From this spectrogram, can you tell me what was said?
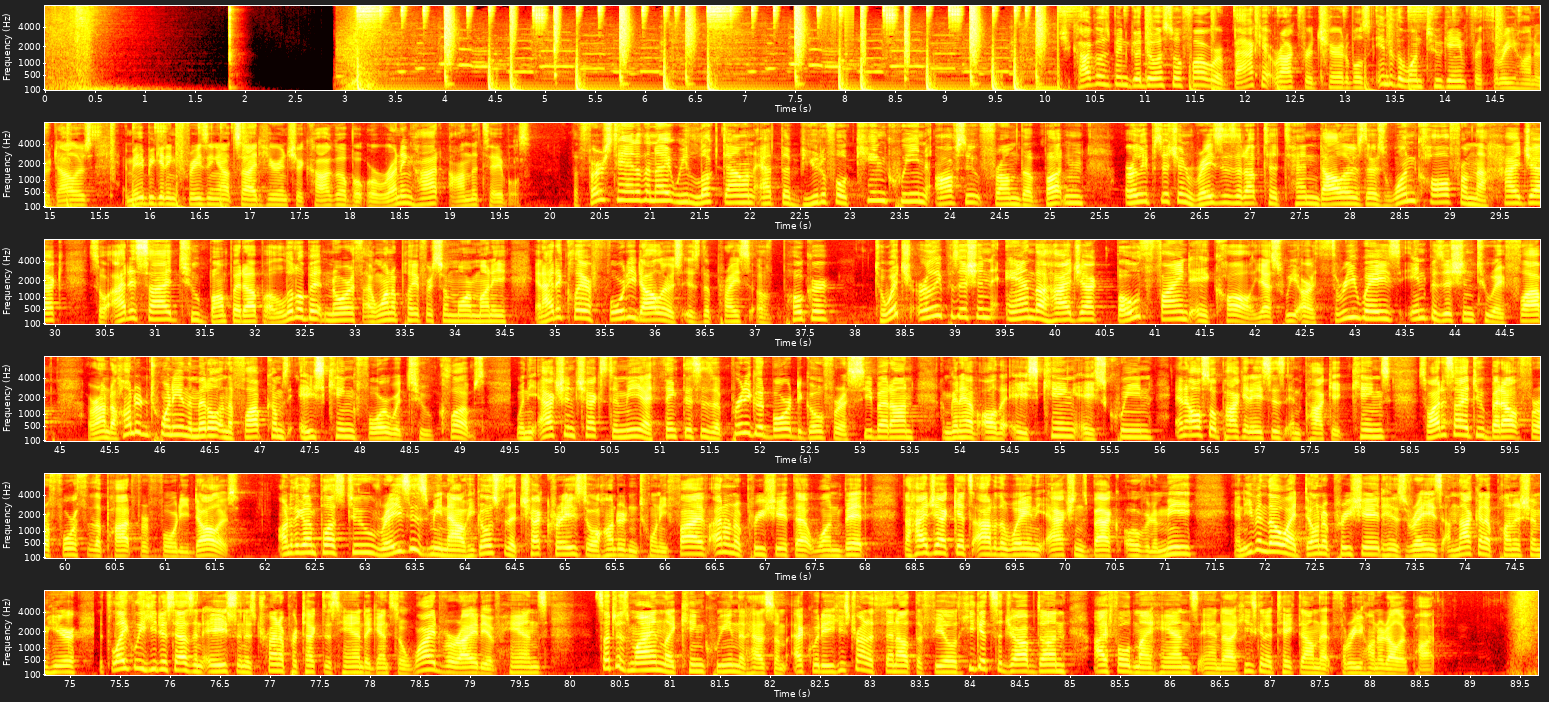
Chicago's been good to us so far. We're back at Rockford Charitables into the 1-2 game for $300. It may be getting freezing outside here in Chicago, but we're running hot on the tables. The first hand of the night, we look down at the beautiful King Queen offsuit from the button. Early position raises it up to $10. There's one call from the hijack, so I decide to bump it up a little bit north. I want to play for some more money, and I declare $40 is the price of poker. To which early position and the hijack both find a call. Yes, we are three ways in position to a flop. Around 120 in the middle, and the flop comes ace king four with two clubs. When the action checks to me, I think this is a pretty good board to go for a c bet on. I'm to have all the ace king, ace queen, and also pocket aces and pocket kings. So I decided to bet out for a fourth of the pot for $40. Under the gun plus two raises me now. He goes for the check raise to 125. I don't appreciate that one bit. The hijack gets out of the way and the action's back over to me. And even though I don't appreciate his raise, I'm not going to punish him here. It's likely he just has an ace and is trying to protect his hand against a wide variety of hands, such as mine, like King Queen, that has some equity. He's trying to thin out the field. He gets the job done. I fold my hands, and uh, he's going to take down that $300 pot.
